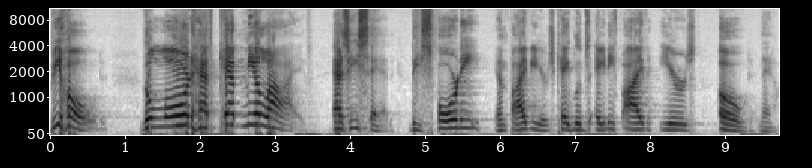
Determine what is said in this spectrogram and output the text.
behold, the Lord hath kept me alive, as he said, these forty and five years. Caleb's 85 years old now.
